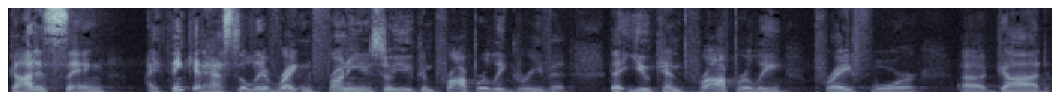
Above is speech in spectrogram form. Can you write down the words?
God is saying, I think it has to live right in front of you so you can properly grieve it, that you can properly pray for uh, God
